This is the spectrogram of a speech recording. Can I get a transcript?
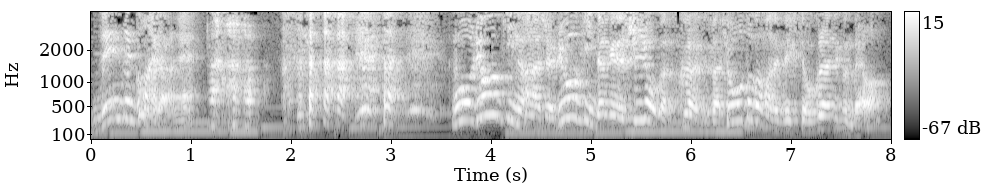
全然来ないからね。もう料金の話は料金だけで資料が作られてさ、表とかまでできて送られてくんだよ。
